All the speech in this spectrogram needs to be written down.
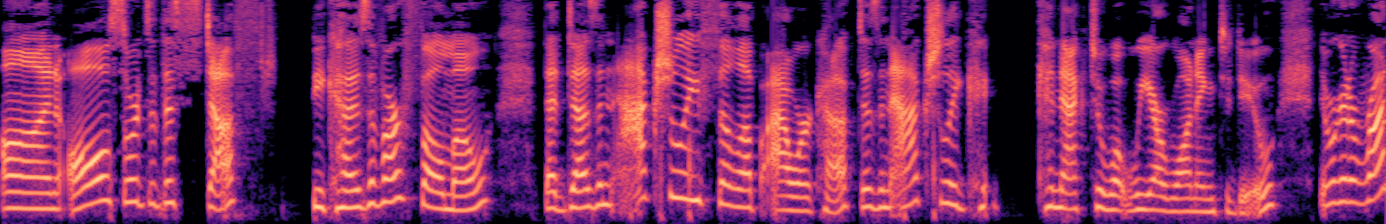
on all sorts of this stuff because of our FOMO that doesn't actually fill up our cup, doesn't actually connect to what we are wanting to do, then we're going to run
